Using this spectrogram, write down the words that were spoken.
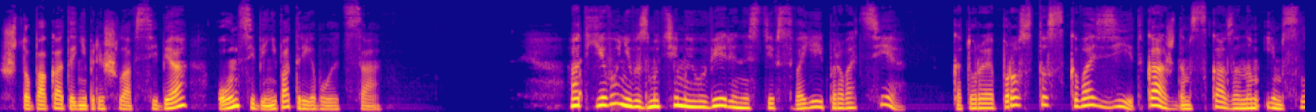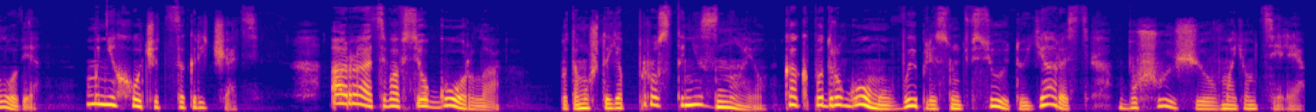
что пока ты не пришла в себя, он тебе не потребуется. От его невозмутимой уверенности в своей правоте, которая просто сквозит в каждом сказанном им слове, мне хочется кричать, орать во все горло, потому что я просто не знаю, как по-другому выплеснуть всю эту ярость, бушующую в моем теле.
